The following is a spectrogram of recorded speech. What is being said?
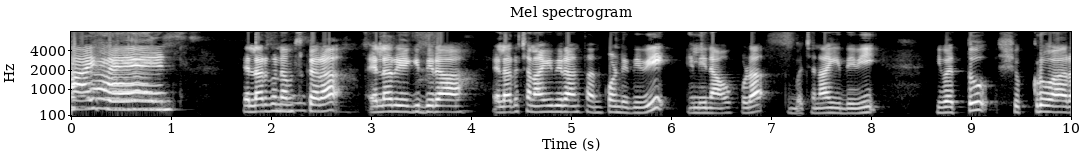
ಹಾಯ್ ಫ್ರೆಂಡ್ಸ್ ಎಲ್ಲರಿಗೂ ನಮಸ್ಕಾರ. ಎಲ್ಲರೂ ಹೇಗಿದ್ದೀರಾ? ಎಲ್ಲರೂ ಚೆನ್ನಾಗಿದ್ದೀರಾ ಅಂತ ಅಂದ್ಕೊಂಡಿದ್ದೀವಿ ಇಲ್ಲಿ ನಾವು ಕೂಡ ತುಂಬ ಚೆನ್ನಾಗಿದ್ದೀವಿ. ಇವತ್ತು ಶುಕ್ರವಾರ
